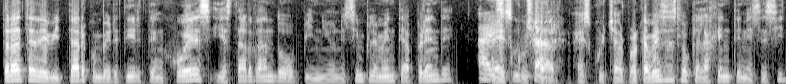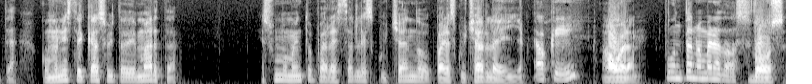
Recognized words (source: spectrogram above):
trata de evitar convertirte en juez y estar dando opiniones. Simplemente aprende A a, escuchar. escuchar, a escuchar, porque a veces es lo que la gente necesita, como en este caso ahorita de Marta. Es un momento para estarla escuchando, para escucharla a ella. Ok. Ahora, Punto número dos. Dos,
